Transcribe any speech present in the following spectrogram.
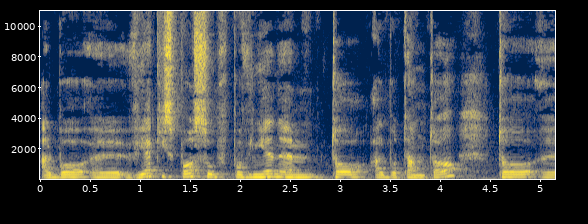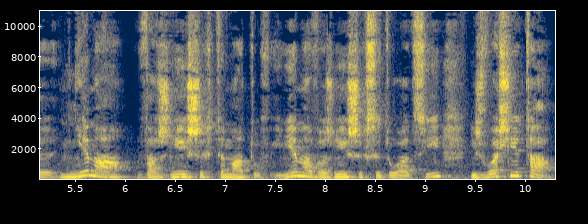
albo e, w jaki sposób powinienem to albo tamto, to e, nie ma ważniejszych tematów i nie ma ważniejszych sytuacji niż właśnie ta,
